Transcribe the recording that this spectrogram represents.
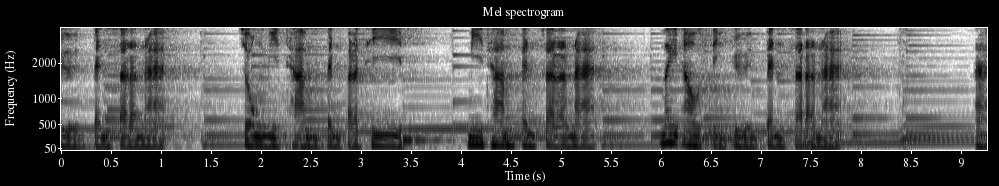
อื่นเป็นสรณะ จงมีธรรมเป็นประทีป มีธรรมเป็นสารณะ ไม่เอาสิ่งอื่นเป็นสารณะ อา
